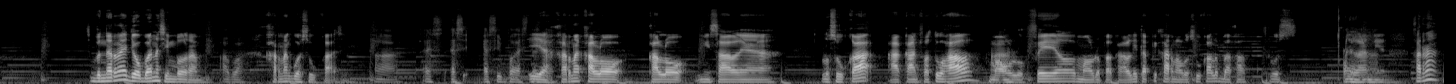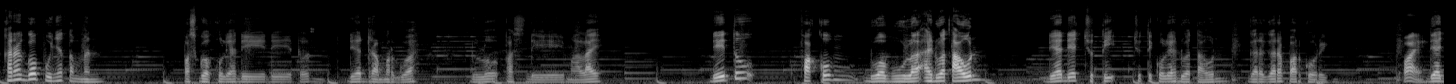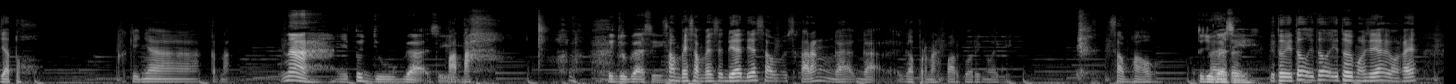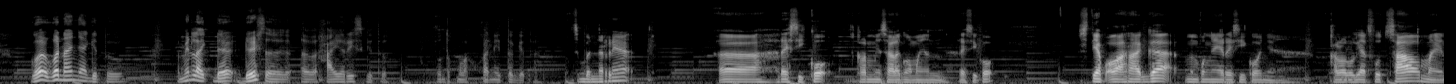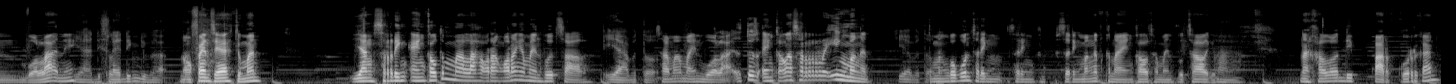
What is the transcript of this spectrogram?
Sebenarnya jawabannya simpel Ram, Apa? karena gua suka sih. Ah, as as, as simple as that. Iya, karena kalau kalau misalnya lu suka akan suatu hal, mau lu fail, mau berapa kali, tapi karena lu suka lu bakal terus Ah. jalanin. Karena karena gue punya temen pas gua kuliah di di itu dia drummer gua dulu pas di Malai. Dia itu vakum dua bulan eh dua tahun dia dia cuti cuti kuliah dua tahun gara-gara parkouring Why? dia jatuh kakinya kena Nah, itu juga sih. patah Itu juga sih. sampai sampai dia dia sekarang nggak nggak nggak pernah parkouring lagi somehow Itu juga Nah, itu, sih. itu itu itu itu maksudnya makanya gua gua nanya gitu I mean like there there's a, a high risk gitu untuk melakukan itu gitu Sebenarnya eh resiko kalau misalnya ngomongin resiko, setiap olahraga mempunyai resikonya. Kalau lihat futsal main bola nih, ya di sliding juga no offense ya, cuman yang sering ankle tuh malah orang-orang yang main futsal iya betul sama main bola. Itu ankle-nya sering banget. iya betul Temen gue pun sering sering sering banget kena ankle sama main futsal gitu. ah, Nah, kalau di parkour kan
